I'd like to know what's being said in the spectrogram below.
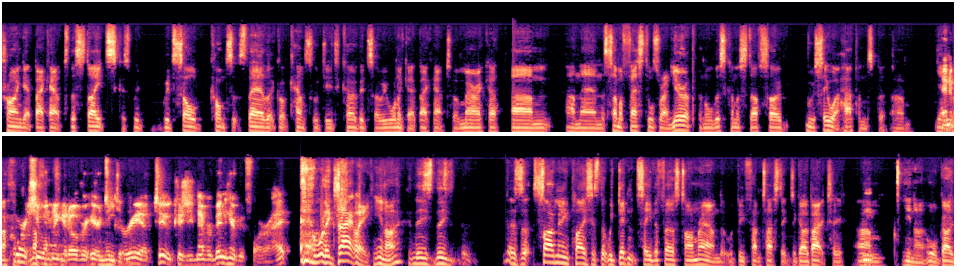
try and get back out to the states because we'd we'd sold concerts there that got cancelled due to COVID, so we want to get back out to America. Um, and then the summer festivals around Europe and all this kind of stuff. So we'll see what happens, but. Um, yeah, and of nothing- course, you want to get over here to. Korea too, because you've never been here before, right? well, exactly. You know, these these there's so many places that we didn't see the first time round that would be fantastic to go back to. Um, You know, or go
